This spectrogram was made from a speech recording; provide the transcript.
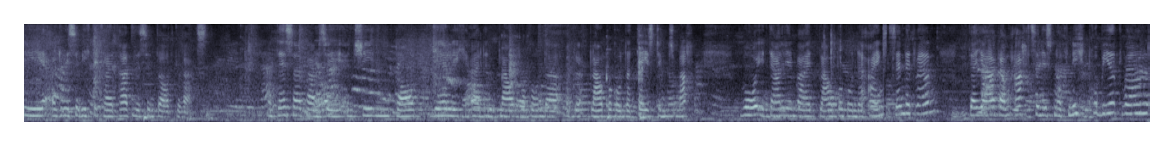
die eine gewisse Wichtigkeit hatten, die sind dort gewachsen. Und deshalb haben sie entschieden, dort jährlich einen Blauburgunder, Blauburgunder Tasting zu machen, wo italienweit Blauburgunder eingesendet werden. Der Jahrgang 18 ist noch nicht probiert worden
